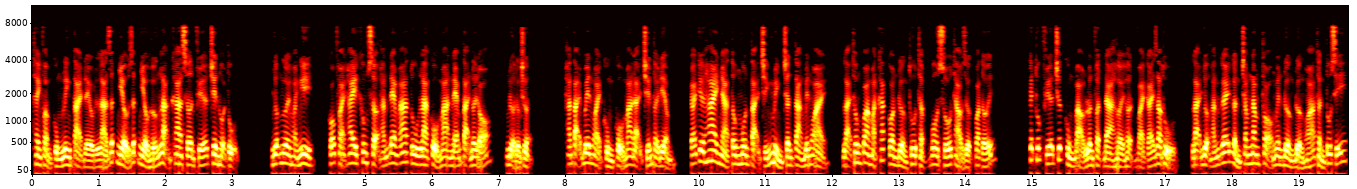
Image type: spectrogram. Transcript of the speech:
thành phẩm cùng linh tài đều là rất nhiều rất nhiều hướng lạng kha sơn phía trên hội tụ. Nhượng người hoài nghi, có phải hay không sợ hắn đem a tu la cổ ma ném tại nơi đó, nửa đường trượt. Hắn tại bên ngoài cùng cổ ma đại chiến thời điểm, cái kia hai nhà tông môn tại chính mình chân tàng bên ngoài, lại thông qua mặt khác con đường thu thập vô số thảo dược qua tới. Kết thúc phía trước cùng bảo luân phật đà hời hợt vài cái giao thủ, lại nhượng hắn gãy gần trăm năm thọ nguyên đường đường hóa thần tu sĩ,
